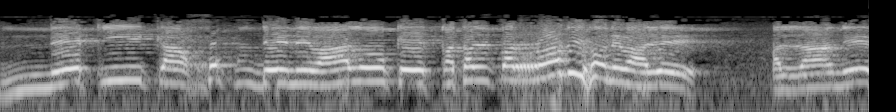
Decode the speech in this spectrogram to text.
نیکی کا حکم دینے والوں کے قتل پر راضی ہونے والے، اللہ نے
